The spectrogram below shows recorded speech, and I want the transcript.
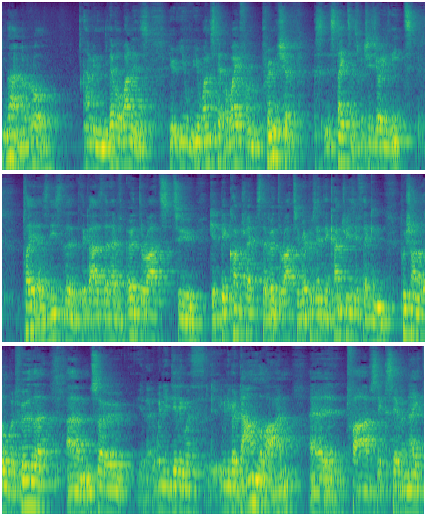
No, not at all. I mean, level one is you, you, you're one step away from premiership status, which is your elite players. These are the, the guys that have earned the rights to get big contracts, they've earned the right to represent their countries if they can push on a little bit further. Um, so, you know, when you're dealing with, when you go down the line, uh, five, six, seven, eight,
